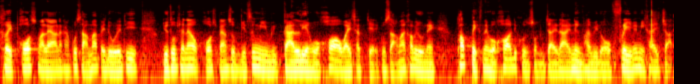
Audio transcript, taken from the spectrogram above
เคยโพสต์มาแล้วนะครับคุณสามารถไปดูได้ที่ YouTube Channel โค้ชแบงค์สุภกิจซึ่งมีการเรียงหัวข้อไว้ชัดเจน คุณสามารถเข้าไปดูใน topic ในหัวข้อที่คุณสนใจได้ 1,000 วิดีโอฟรีไม่มีค่าใช้จ่าย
